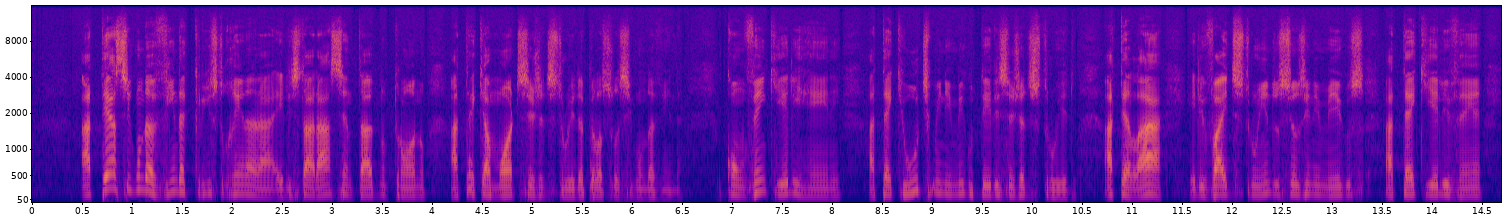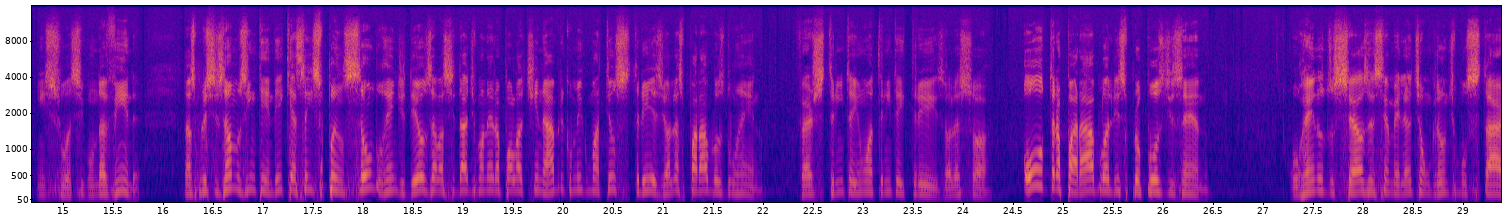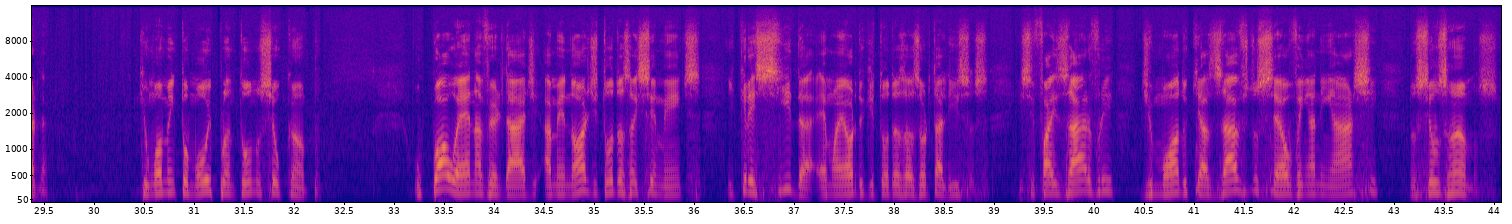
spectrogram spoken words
Até a segunda vinda, Cristo reinará. Ele estará sentado no trono até que a morte seja destruída pela sua segunda vinda. Convém que ele reine até que o último inimigo dele seja destruído. Até lá, ele vai destruindo os seus inimigos até que ele venha em sua segunda vinda. Nós precisamos entender que essa expansão do reino de Deus, ela se dá de maneira paulatina. Abre comigo Mateus 13, olha as parábolas do reino. Versos 31 a 33, olha só. Outra parábola lhes propôs dizendo: O reino dos céus é semelhante a um grão de mostarda, que um homem tomou e plantou no seu campo, o qual é, na verdade, a menor de todas as sementes, e crescida é maior do que todas as hortaliças, e se faz árvore, de modo que as aves do céu vêm aninhar-se nos seus ramos.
